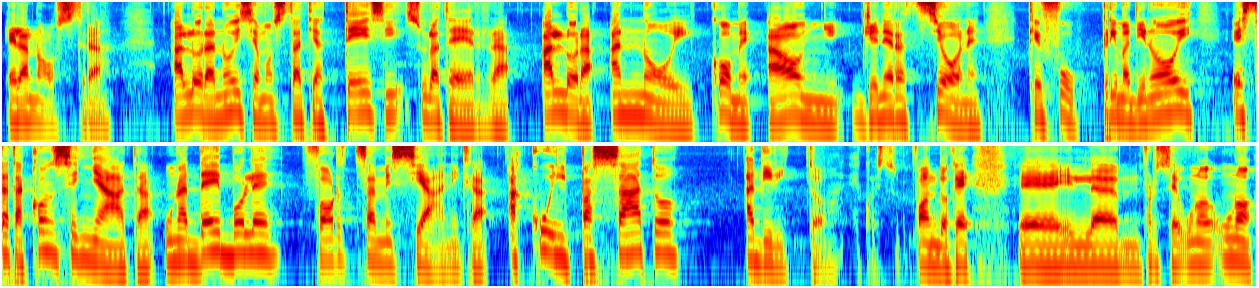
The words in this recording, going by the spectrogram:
e la nostra. Allora noi siamo stati attesi sulla terra. Allora a noi, come a ogni generazione che fu prima di noi, è stata consegnata una debole forza messianica a cui il passato ha diritto questo in fondo che eh, il, forse uno, uno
